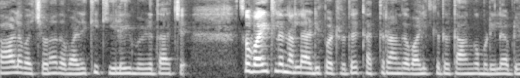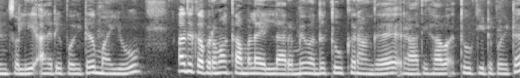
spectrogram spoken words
காலை வச்சோன்னே அதை வழுக்கி கீழேயும் விழுதாச்சு ஸோ வயிற்றில் நல்லா அடிபட்டுறது கத்துறாங்க வலிக்குது தாங்க முடியல அப்படின்னு சொல்லி அலறி போயிட்டு மயு. அதுக்கப்புறமா கமலா எல்லாருமே வந்து தூக்குறாங்க. ராதிகாவை தூக்கிட்டு போயிட்டு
